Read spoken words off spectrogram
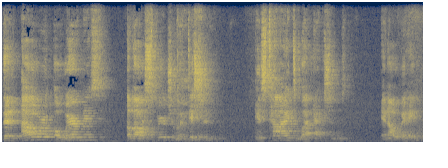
that our awareness of our spiritual condition is tied to our actions and our behavior.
